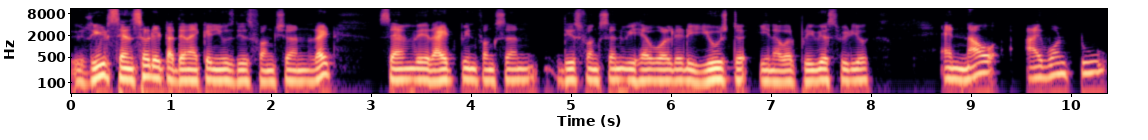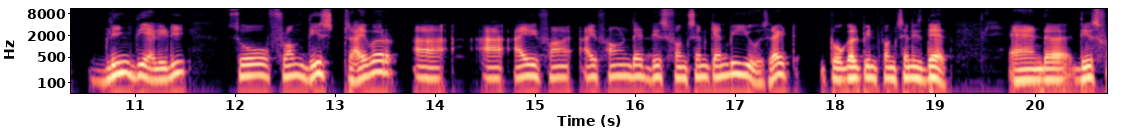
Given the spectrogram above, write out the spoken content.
read sensor data then i can use this function right same way write pin function this function we have already used in our previous video. And now i want to blink the led so from this driver uh, I, I found that this function can be used right? Toggle pin function is there. And uh, this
